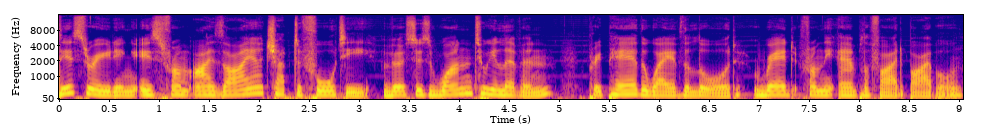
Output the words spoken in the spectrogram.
This reading is from Isaiah chapter 40, verses 1 to 11. Prepare the way of the Lord, read from the Amplified Bible.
